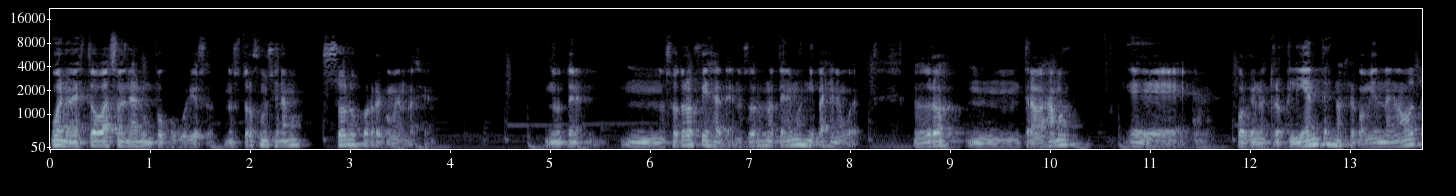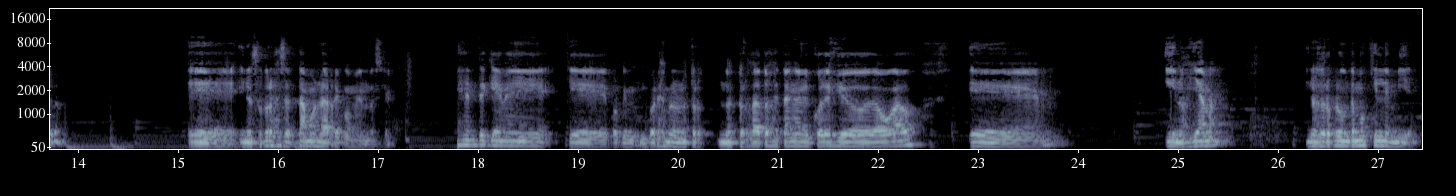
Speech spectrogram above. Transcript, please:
Bueno, esto va a sonar un poco curioso. Nosotros funcionamos solo por recomendación. nosotros, fíjate, nosotros no tenemos ni página web. Nosotros mm, trabajamos eh, porque nuestros clientes nos recomiendan a otros eh, y nosotros aceptamos la recomendación. Hay gente que me, que, porque por ejemplo nuestros, nuestros datos están en el colegio de abogados eh, y nos llaman y nosotros preguntamos quién le envía.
